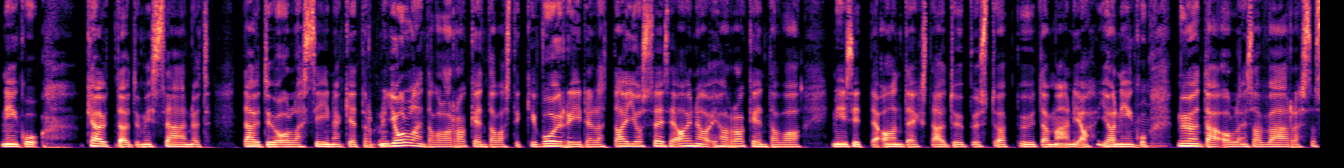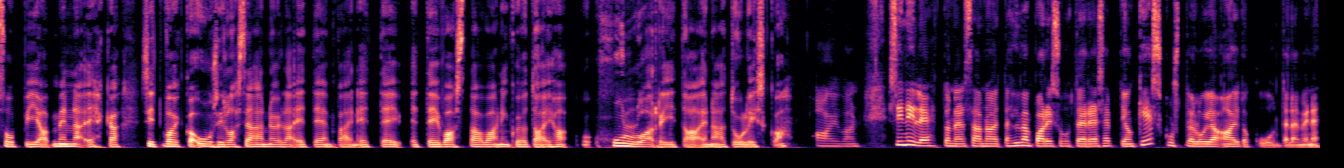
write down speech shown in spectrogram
niin kuin käyttäytymissäännöt täytyy olla siinäkin, että jollain tavalla rakentavastikin voi riidellä, tai jos ei se aina ole ihan rakentavaa, niin sitten anteeksi täytyy pystyä pyytämään ja, ja niin kuin mm. myöntää ollensa väärässä sopia, mennä ehkä sitten vaikka uusilla säännöillä eteenpäin, ettei, ettei vastaavaa niin kuin jotain ihan hullua riitaa enää tuliskaan. Aivan. Sini Lehtonen sanoi, että hyvän parisuhteen resepti on keskustelu ja aito kuunteleminen.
